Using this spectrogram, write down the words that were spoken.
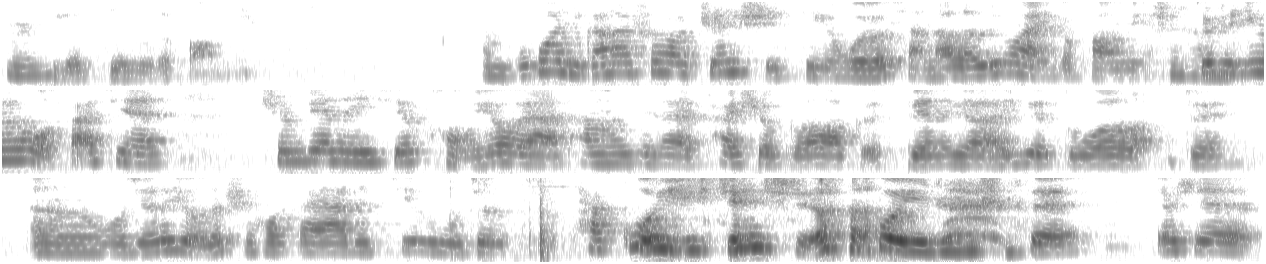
嗯一个记录的方面。嗯，不过你刚才说到真实性，我又想到了另外一个方面，是就是因为我发现身边的一些朋友呀，他们现在拍摄 vlog 变得越来越多了。对，嗯，我觉得有的时候大家的记录就太过于真实了。过于真实。对，就是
